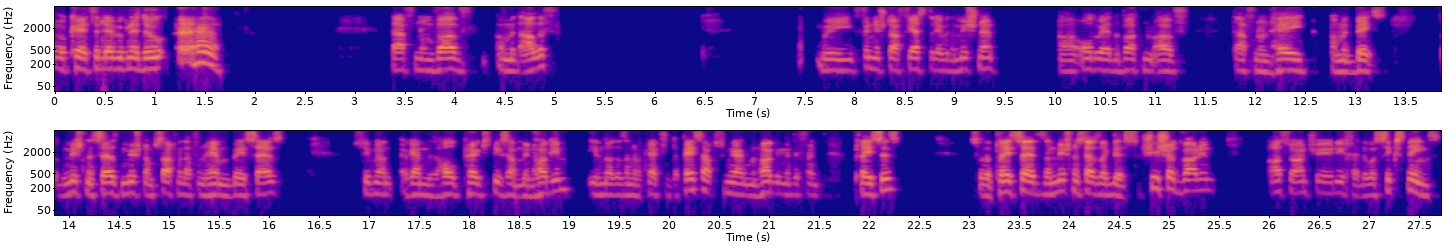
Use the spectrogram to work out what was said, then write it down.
Okay, today we're going to do Daf Vav Amid Aleph. We finished off yesterday with the Mishnah, uh, all the way at the bottom of Daf Nun Hey Amid Beis. So the Mishnah says, the Mishnah Amsach Daf Nun Hey Amid Beis says, on, again, the whole parak speaks of Minhagim, even though it doesn't have a connection to Pesach, speaking of Minhagim in different places. So the place says, the Mishnah says like this, Shisha Dvarim, also Anshe. There were six things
